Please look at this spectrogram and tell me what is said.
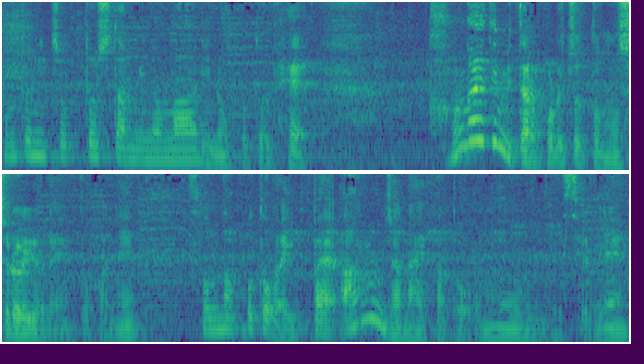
本当にちょっとした身の回りのことで考えてみたらこれちょっと面白いよねとかねそんなことがいっぱいあるんじゃないかと思うんですよね。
